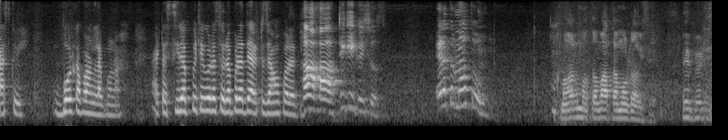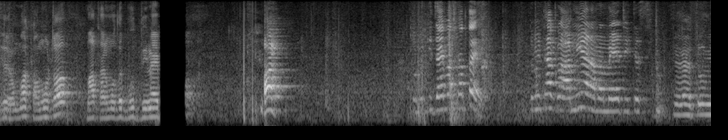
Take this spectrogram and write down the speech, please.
কাজ করি বোরকা পরানো লাগবো না। একটা সিরাপ পিঠে করে সিরাপ পরে দিয়ে একটা জামা পরে দিই হ্যাঁ হ্যাঁ ঠিকই কইছস। এটা তো নতুন। মার মতো মাথা মোটা হয়েছে এই বেটি মাথা মোটা মাথার মধ্যে বুদ্ধি নাই। তুমি কি যাইবা সাথে? তুমি থাকো আমি আর আমার মেয়ে দিতেছি এ, তুমি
